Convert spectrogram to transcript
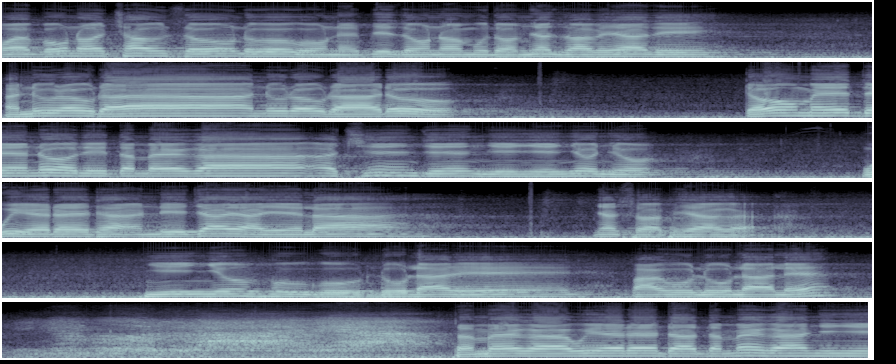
ဝါဘုံတော်6ဆုံးတို့ကုန်နှင့်ပြည့်စုံတော်မူသောမြတ်စွာဘုရားသည် အနုရုဒ္ဓအနုရုဒ္ဓတို့ဒုံမေတင်တို့သည်တမေကအချင်းချင်းညီညီညွတ်ညွတ်ဝိရထအနေကြရရဲ့လားမြတ်စွာဘုရားကညီညွတ်မှုကိုလိုလားတယ်ဘာကိုလိုလားလဲညီညွတ်မှုသမကဝိရဒသမကညီညီ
